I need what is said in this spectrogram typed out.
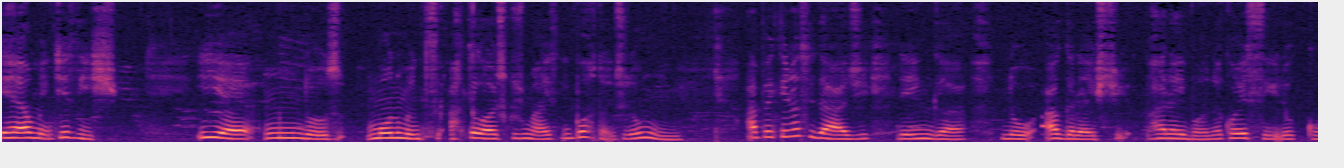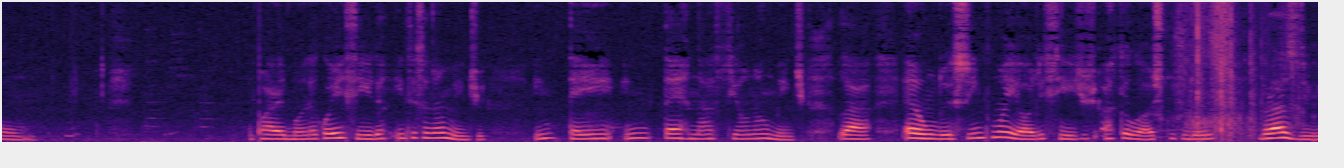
que realmente existe e é um dos monumentos arqueológicos mais importantes do mundo. A pequena cidade de Ingá, no agreste paraibano, é conhecida como paraibana é conhecida internacionalmente, inter, internacionalmente. Lá é um dos cinco maiores sítios arqueológicos do Brasil.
